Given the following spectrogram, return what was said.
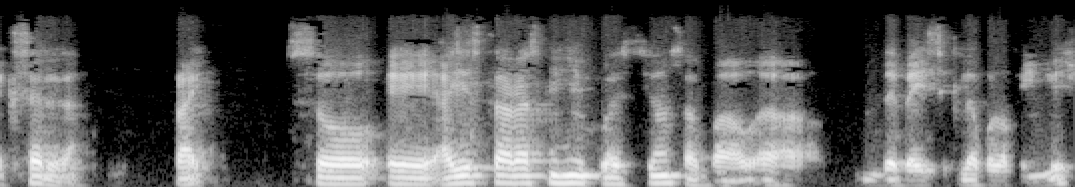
etc. Right? So uh, I started asking him questions about uh, the basic level of English,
